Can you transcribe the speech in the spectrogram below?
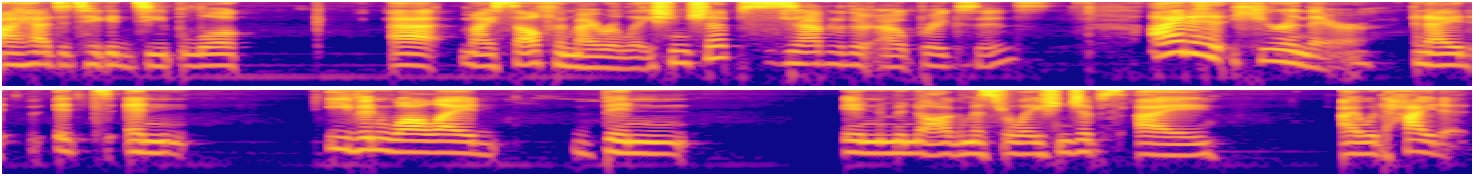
I had to take a deep look at myself and my relationships. Did you have another outbreak since? I had it here and there, and I had it, and even while I'd been in monogamous relationships, I I would hide it.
